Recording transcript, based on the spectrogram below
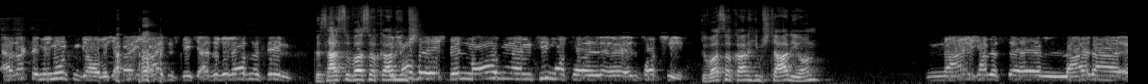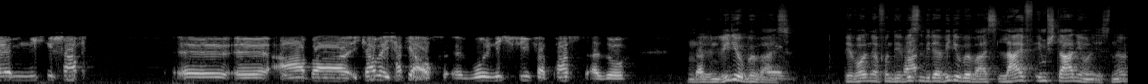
er sagte Minuten, glaube ich, aber ich weiß es nicht. Also wir werden es sehen. Das heißt, du warst noch gar Ich nicht im, hoffe, ich bin morgen im Teamhotel äh, in Sochi. du warst noch gar nicht im Stadion? Nein, ich habe es äh, leider ähm, nicht geschafft. Äh, äh, aber ich glaube, ich habe ja auch äh, wohl nicht viel verpasst. Also Und den Videobeweis. Wir wollten ja von dir wissen, wie der Videobeweis live im Stadion ist, ne?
